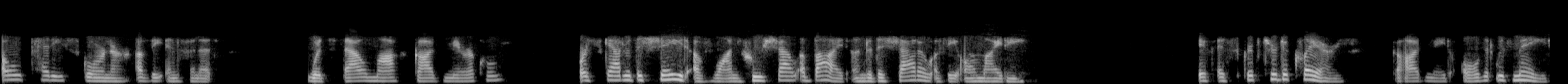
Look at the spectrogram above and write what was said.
O petty scorner of the infinite, wouldst thou mock God's miracles or scatter the shade of one who shall abide under the shadow of the Almighty. If, as Scripture declares, God made all that was made,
